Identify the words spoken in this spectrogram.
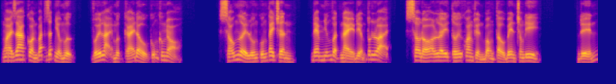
Ngoài ra còn bắt rất nhiều mực, với lại mực cái đầu cũng không nhỏ. Sáu người luống cuống tay chân, đem những vật này điểm tốt loại, sau đó lấy tới khoang thuyền bong tàu bên trong đi. Đến,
